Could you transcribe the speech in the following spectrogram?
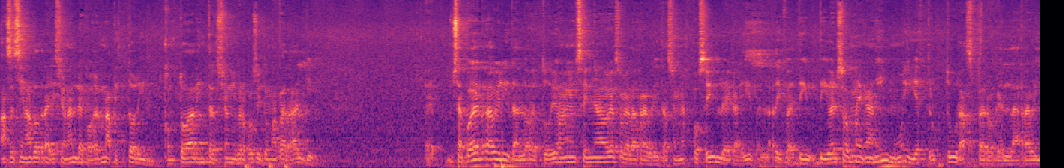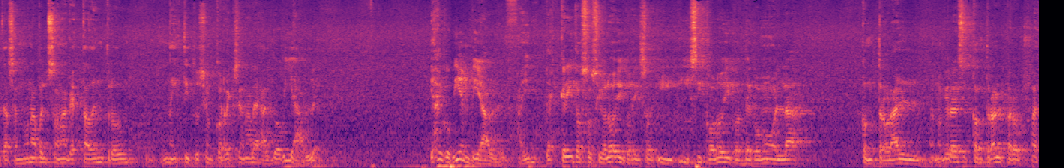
asesinato tradicional de coger una pistola y con toda la intención y propósito matar a alguien. Eh, se pueden rehabilitar, los estudios han enseñado eso, que la rehabilitación es posible, que hay diversos mecanismos y estructuras, pero que la rehabilitación de una persona que está dentro de una institución correccional es algo viable es algo bien viable. Hay escritos sociológicos y, y, psicológicos de cómo, ¿verdad? Controlar, no quiero decir control, pero pues,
